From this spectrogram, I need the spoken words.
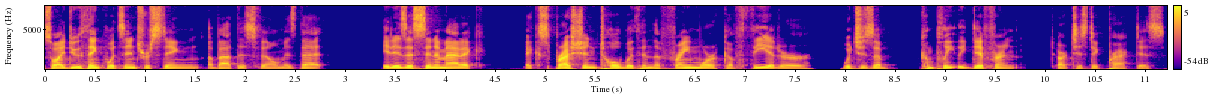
So I do think what's interesting about this film is that it is a cinematic expression told within the framework of theater, which is a completely different artistic practice.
